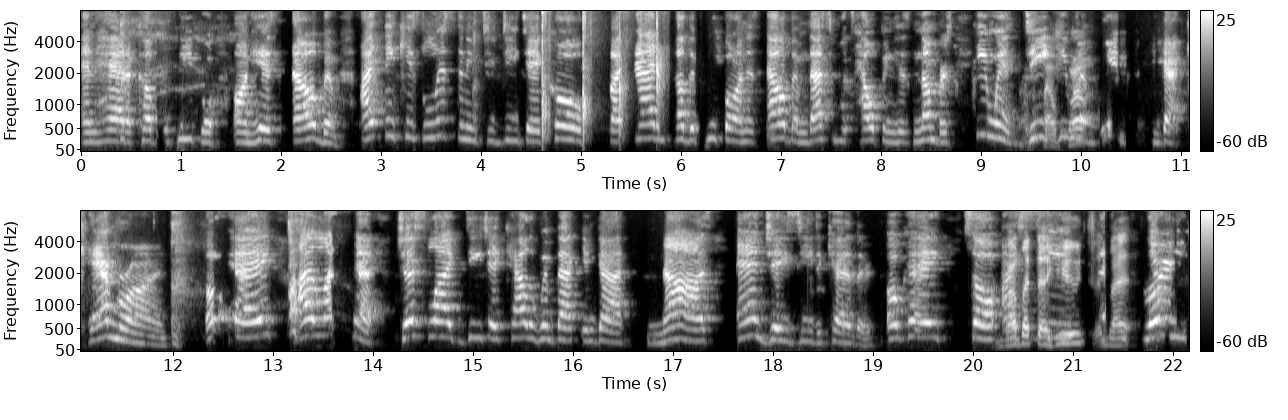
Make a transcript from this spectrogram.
and had a couple people on his album. I think he's listening to DJ Cole by adding other people on his album. That's what's helping his numbers. He went deep. He went big. He got Cam'ron. Okay, I like that. Just like DJ Khaled went back and got Nas and Jay Z together. Okay, so I But, but the see huge but learning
